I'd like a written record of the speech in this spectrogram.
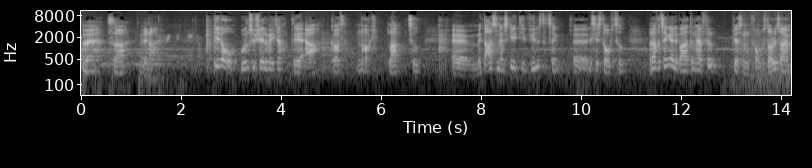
Hvad så, venner? Et år uden sociale medier, det er godt nok lang tid. Øh, men der er simpelthen sket de vildeste ting øh, det sidste års tid. Og derfor tænker jeg lige bare, at den her film bliver sådan en form for storytime,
